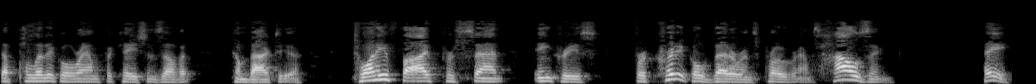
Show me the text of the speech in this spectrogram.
the political ramifications of it come back to you. 25% increase for critical veterans programs, housing, Hey,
